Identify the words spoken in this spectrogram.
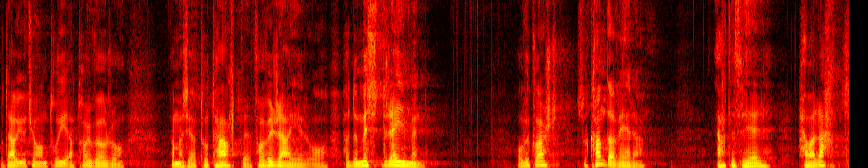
Og det er jo ikke han tog at tar vøre og, jeg må si, totalt forvirreier og hadde mist dreimen Og vi kvart, så kan det være at det her hava rett.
